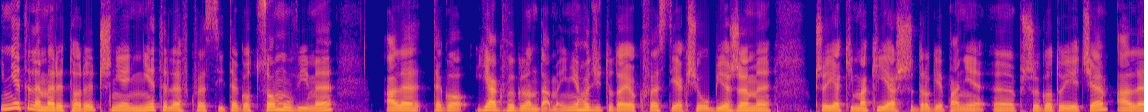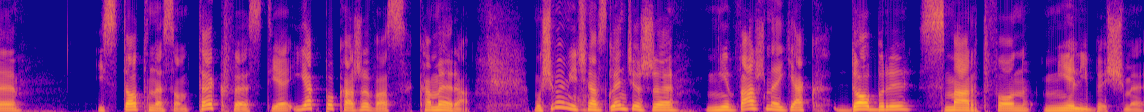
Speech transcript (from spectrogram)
I nie tyle merytorycznie, nie tyle w kwestii tego, co mówimy, ale tego, jak wyglądamy. I nie chodzi tutaj o kwestię, jak się ubierzemy, czy jaki makijaż, drogie panie, yy, przygotujecie, ale istotne są te kwestie, jak pokaże Was kamera. Musimy mieć na względzie, że nieważne jak dobry smartfon mielibyśmy,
